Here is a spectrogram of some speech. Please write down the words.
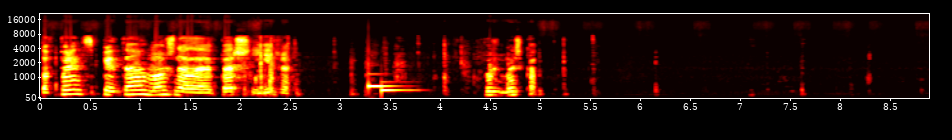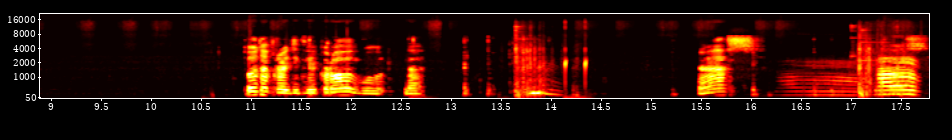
Та в принципі, да, можна, але перша їжа. Ой, мишка. Тут вроді дві корови було, да. Раз. Раз.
